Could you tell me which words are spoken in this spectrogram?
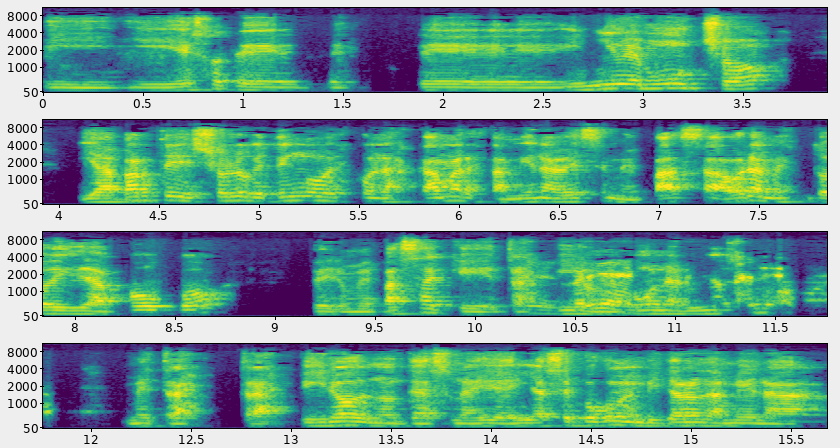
y, eso te, inhibe mucho. Y aparte yo lo que tengo es con las cámaras también a veces me pasa, ahora me estoy de a poco, pero me pasa que transpiro, me pongo nervioso, me transpiro, no te das una idea. Y hace poco me invitaron también a,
